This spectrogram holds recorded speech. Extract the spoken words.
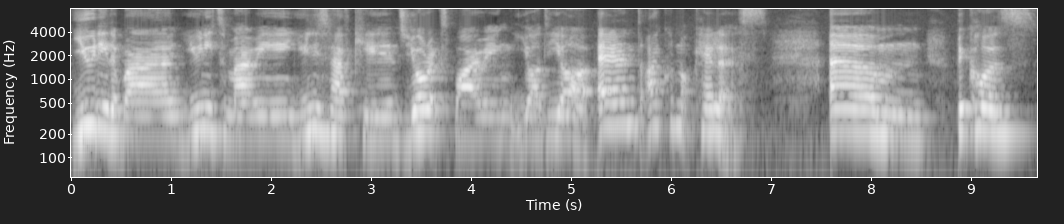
you need a man, you need to marry, you need to have kids, you're expiring, yada yada. And I could not care less. Um, because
